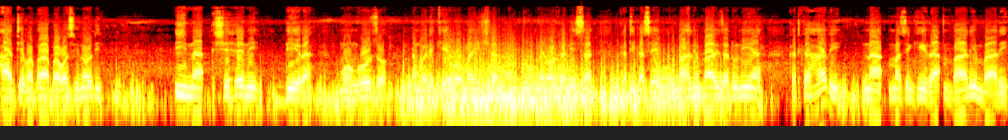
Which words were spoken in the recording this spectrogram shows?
hati ya mababa wa sinodi ina sheheni dira, mwongozo na mwelekeo wa maisha na utume wa kanisa katika sehemu mbalimbali za dunia katika hali na mazingira mbalimbali.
